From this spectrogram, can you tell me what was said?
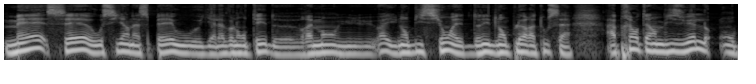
mais c'est aussi un aspect où il y a la volonté de vraiment une ambition et de donner de l'ampleur à tout ça. Après, en termes visuels, on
